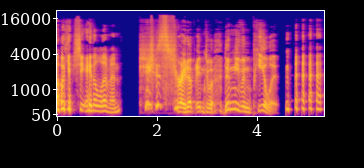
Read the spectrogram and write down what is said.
Oh yeah, she ate a lemon. She just straight up into it. Didn't even peel it.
